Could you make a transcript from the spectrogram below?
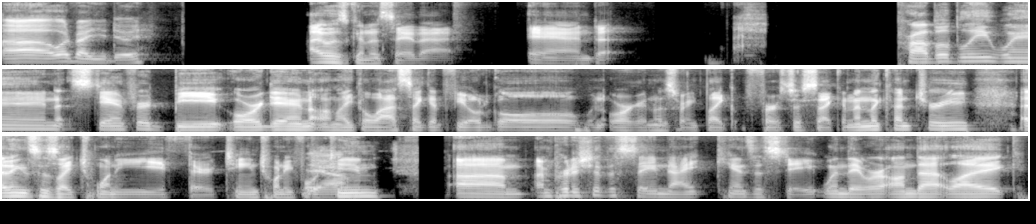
Uh, what about you, Dewey? I was gonna say that, and probably when Stanford beat Oregon on like the last second field goal when Oregon was ranked like first or second in the country. I think this is like 2013, 2014. Um, I'm pretty sure the same night Kansas State when they were on that like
